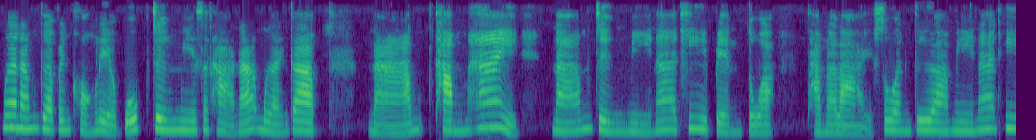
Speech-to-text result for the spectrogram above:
เมื่อน้ำเกลือเป็นของเหลวปุ๊บ จึงมีสถานะเหมือนกับน้ำทำให้น้ำจึงมีหน้าที่เป็นตัวทำละลาย ส่วนเกลือมีหน้าที่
